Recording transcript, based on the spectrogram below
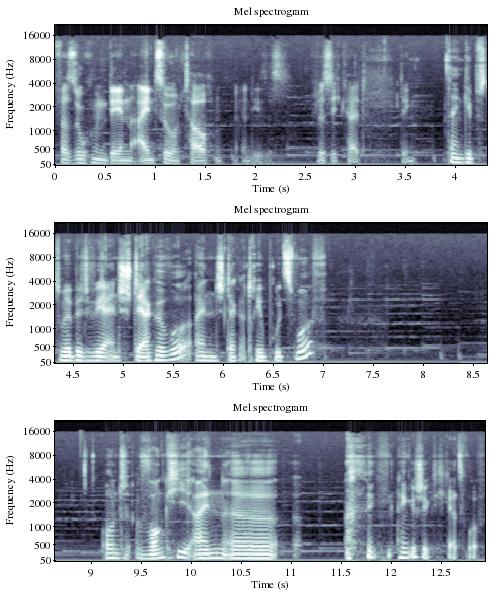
Versuchen, den einzutauchen in dieses Flüssigkeit-Ding. Dann gibst du mir bitte wieder einen Stärkewurf, einen Stärkeattributswurf. Und Wonky ein, äh, ein Geschicklichkeitswurf.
